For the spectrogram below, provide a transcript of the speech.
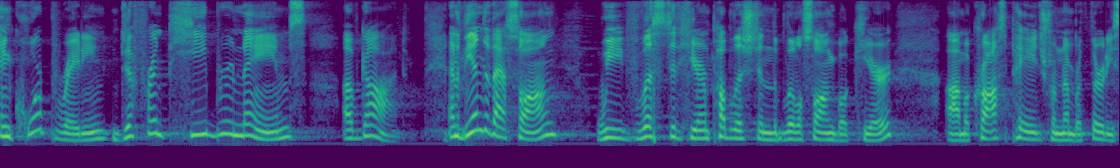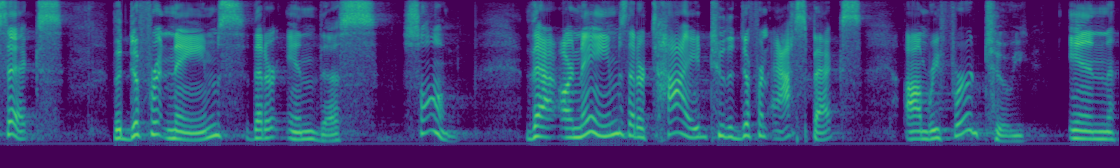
incorporating different Hebrew names of God. And at the end of that song, we've listed here and published in the little songbook here, um, across page from number 36, the different names that are in this song. that are names that are tied to the different aspects um, referred to in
